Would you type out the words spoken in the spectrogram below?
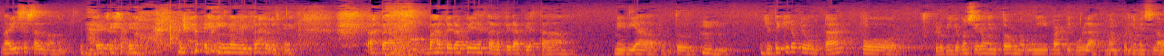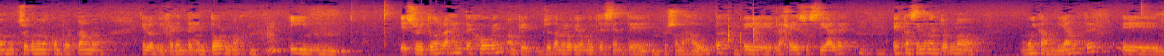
nadie se salva, ¿no? es, inevitable. Hasta vas a terapia y hasta la terapia está mediada por todo. Yo te quiero preguntar por lo que yo considero un entorno muy particular, ¿no? porque mencionamos mucho cómo nos comportamos en los diferentes entornos y eh, sobre todo en la gente joven, aunque yo también lo veo muy presente en personas adultas, eh, las redes sociales están siendo un entorno muy cambiante eh,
